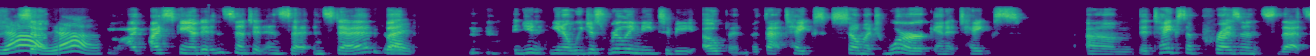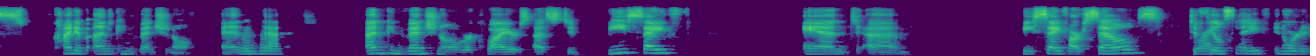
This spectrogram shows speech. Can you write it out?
Yeah so, yeah. I, I scanned it and sent it and set instead but right. You, you know we just really need to be open but that takes so much work and it takes um, it takes a presence that's kind of unconventional and mm-hmm. that unconventional requires us to be safe and um, be safe ourselves to right. feel safe in order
